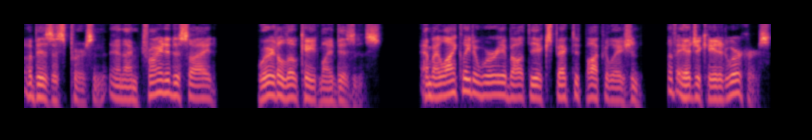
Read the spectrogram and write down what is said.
a business person and I'm trying to decide where to locate my business. Am I likely to worry about the expected population of educated workers?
